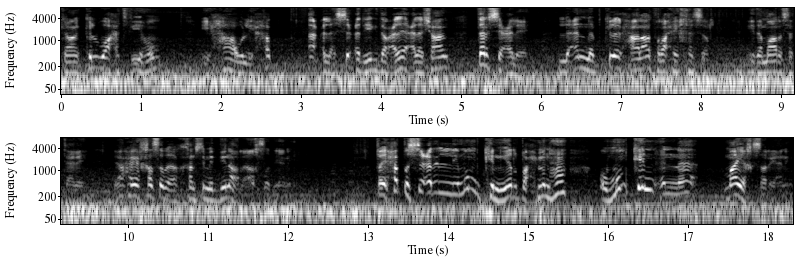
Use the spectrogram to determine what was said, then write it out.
كان كل واحد فيهم يحاول يحط أعلى سعر يقدر عليه علشان ترسي عليه لأن بكل الحالات راح يخسر إذا مارست عليه. راح يخسر 500 دينار أقصد يعني. فيحط السعر اللي ممكن يربح منها وممكن إنه ما يخسر يعني.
